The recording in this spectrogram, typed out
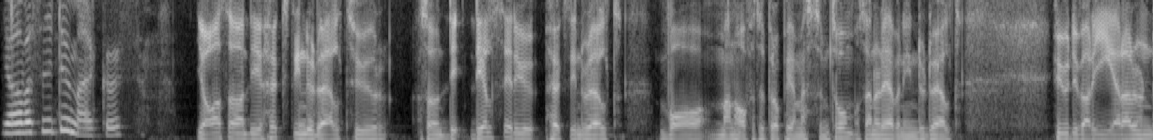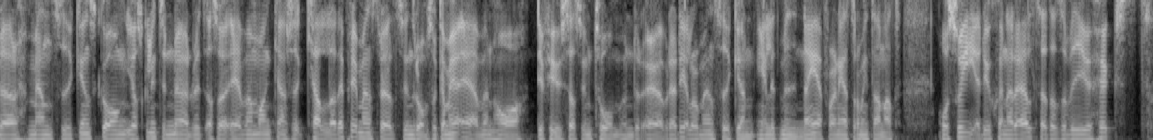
Ja, vad säger du Marcus? Ja, alltså det är högst individuellt hur Alltså, de, dels är det ju högst individuellt vad man har för typer av PMS-symptom och sen är det även individuellt hur det varierar under menscykelns gång. Jag skulle inte nödvändigt, alltså även om man kanske kallar det premenstruellt syndrom så kan man ju även ha diffusa symptom under övriga delar av menscykeln enligt mina erfarenheter om inte annat. Och så är det ju generellt sett, alltså vi är ju högst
